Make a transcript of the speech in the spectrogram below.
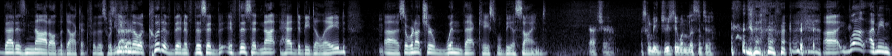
that is not on the docket for this one, It's even though it could have been if this had if this had not had to be delayed. Mm-hmm. Uh, so we're not sure when that case will be assigned. gotcha. It's going to be a juicy one to listen to. Uh, well, I mean,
